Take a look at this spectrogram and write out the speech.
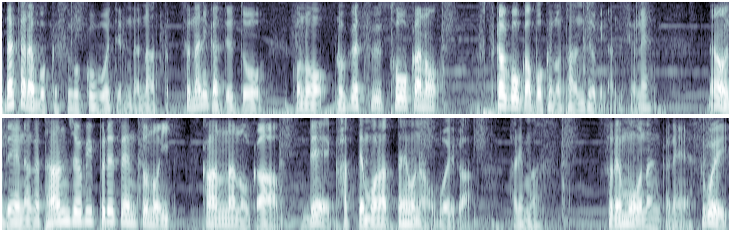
だから僕すごく覚えてるんだなと。それ何かというとこの6月10日の2日後が僕の誕生日なんですよね。なのでなんか誕生日プレゼントの一環なのかで買ってもらったような覚えがあります。それもなんかねすごい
